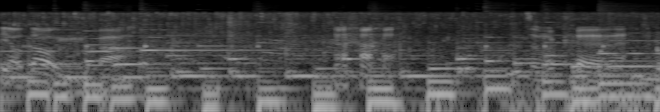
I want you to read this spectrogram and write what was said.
钓到鱼吧？哈哈哈，怎么可能？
